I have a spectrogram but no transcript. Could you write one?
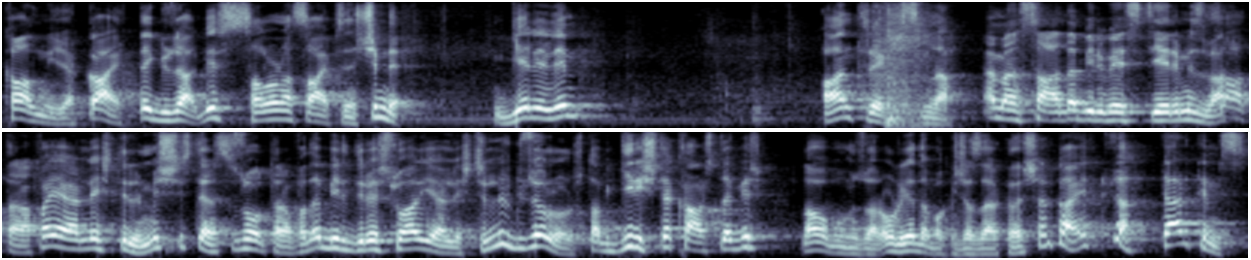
kalmayacak. Gayet de güzel bir salona sahipsiniz. Şimdi gelelim antre kısmına. Hemen sağda bir vestiyerimiz var. Sağ tarafa yerleştirilmiş. İsterse sol tarafa da bir dresuar yerleştirilir. Güzel olur. Tabi girişte karşıda bir lavabomuz var. Oraya da bakacağız arkadaşlar. Gayet güzel. Tertemiz.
